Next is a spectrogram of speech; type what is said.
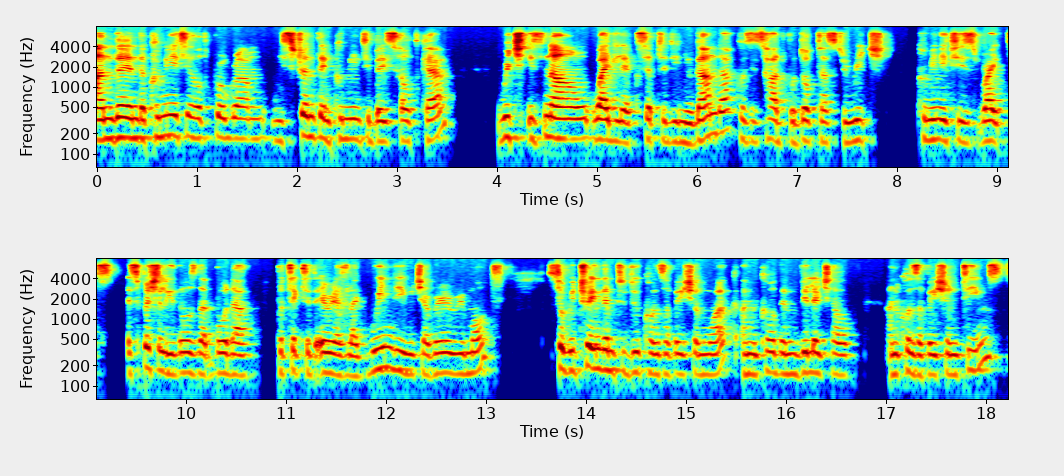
And then the community health program, we strengthen community-based healthcare, which is now widely accepted in Uganda because it's hard for doctors to reach communities' rights, especially those that border protected areas like Bwindi, which are very remote. So we train them to do conservation work and we call them village health and conservation teams.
